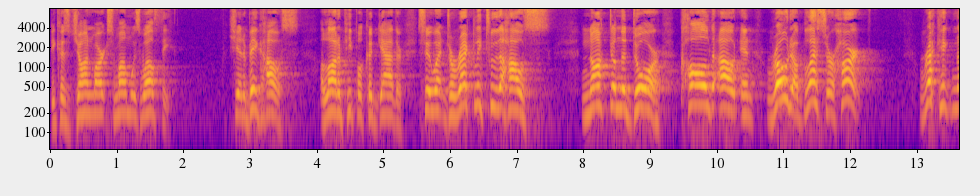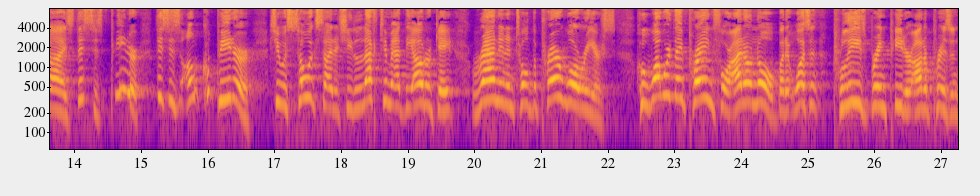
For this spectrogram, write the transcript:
because John Mark's mom was wealthy. She had a big house, a lot of people could gather. So he went directly to the house, knocked on the door, called out, and Rhoda, bless her heart, recognized this is Peter. This is Uncle Peter. She was so excited. She left him at the outer gate, ran in, and told the prayer warriors. Who, what were they praying for? I don't know, but it wasn't, please bring Peter out of prison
